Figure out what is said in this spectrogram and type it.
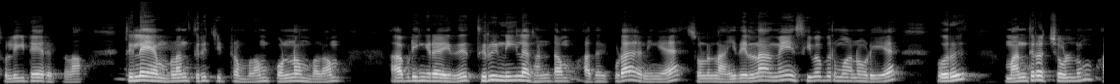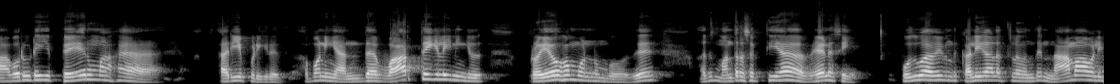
சொல்லிக்கிட்டே இருக்கலாம். தில்லையம்பலம் திருச்சிற்றம்பலம் பொன்னம்பலம் அப்படிங்கிற இது திருநீலகண்டம் அதை கூட நீங்கள் சொல்லலாம். இது எல்லாமே சிவபெருமானுடைய ஒரு மந்திர சொல்லும் அவருடைய பெயருமாக அறியப்படுகிறது. அப்போ நீங்கள் அந்த வார்த்தைகளை நீங்கள் பிரயோகம் பண்ணும்போது அது மந்திர சக்தியாக வேலை செய்யும். பொதுவாகவே வந்து கலிகாலத்தில் வந்து நாமாவளி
